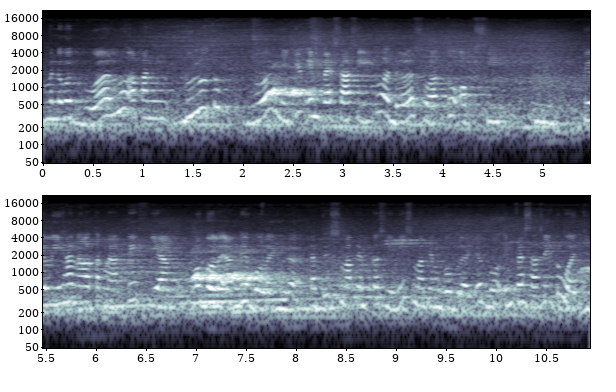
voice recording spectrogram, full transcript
menurut gua lu akan dulu tuh gua mikir investasi itu adalah suatu opsi Hmm. pilihan alternatif yang lo boleh ambil boleh enggak tapi semakin ke sini semakin gue belajar bahwa investasi itu wajib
